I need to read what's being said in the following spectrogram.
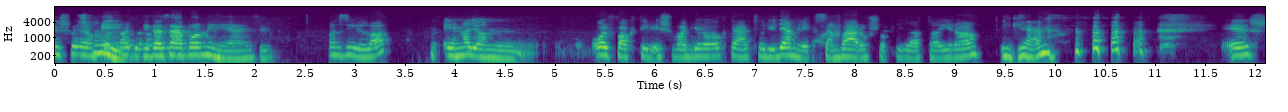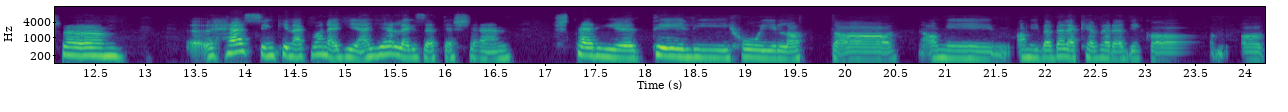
És És mi? nagyon Igazából mi hiányzik? az illat. Én nagyon olfaktilis vagyok, tehát hogy úgy emlékszem városok illataira, igen. és um, Helsinkinek van egy ilyen jellegzetesen steril, téli hóillata, ami, amibe belekeveredik a, a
